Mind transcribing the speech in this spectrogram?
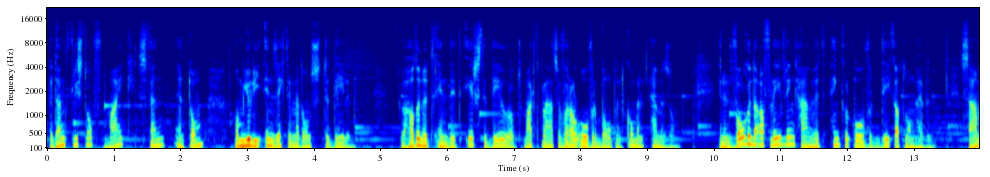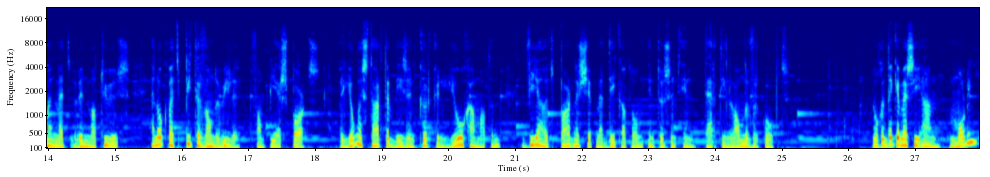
Bedankt Christophe, Mike, Sven en Tom om jullie inzichten met ons te delen. We hadden het in dit eerste deel rond marktplaatsen vooral over bol.com en Amazon. In een volgende aflevering gaan we het enkel over Decathlon hebben, samen met Win Mathieuus en ook met Pieter van de Wielen van Pierre Sports, een jonge starter die zijn kurken yogamatten via het partnership met Decathlon intussen in 13 landen verkoopt. Nog een dikke merci aan Molly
